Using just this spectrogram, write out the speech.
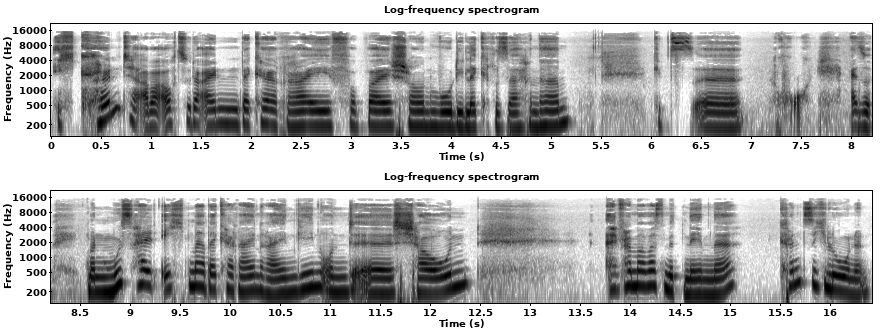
Ich könnte aber auch zu der einen Bäckerei vorbeischauen, wo die leckere Sachen haben. Gibt's äh, also man muss halt echt mal Bäckereien reingehen und äh, schauen. Einfach mal was mitnehmen, ne? Könnte sich lohnen.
